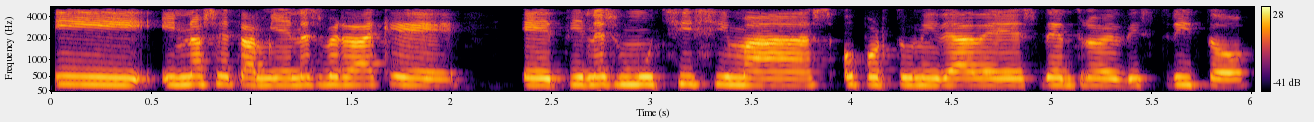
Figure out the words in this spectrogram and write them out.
Y, y no sé, también es verdad que eh, tienes muchísimas oportunidades dentro del distrito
